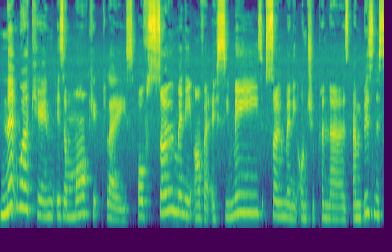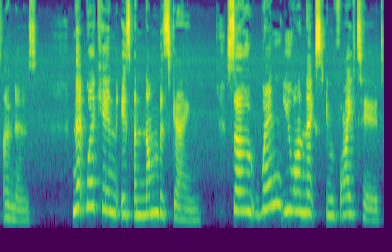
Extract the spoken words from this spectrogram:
Networking is a marketplace of so many other SMEs, so many entrepreneurs and business owners. Networking is a numbers game. So, when you are next invited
